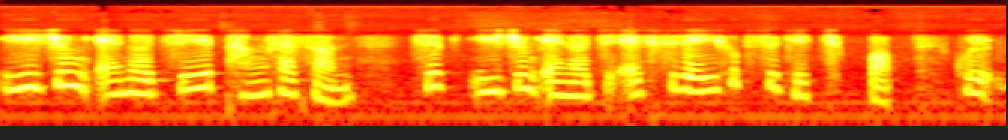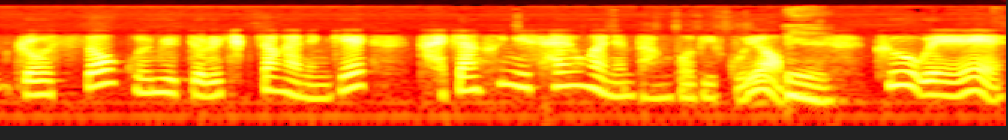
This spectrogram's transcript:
이중 에너지 방사선, 즉 이중 에너지 엑스레이 흡수 계측법로서 골밀도를 측정하는 게 가장 흔히 사용하는 방법이고요. 예. 그 외에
